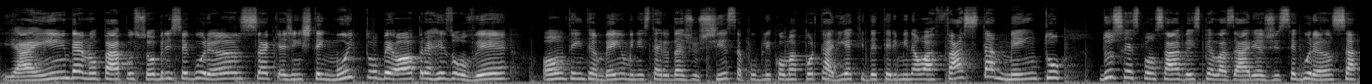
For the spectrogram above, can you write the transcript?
E ainda no papo sobre segurança, que a gente tem muito BO para resolver, Ontem também o Ministério da Justiça publicou uma portaria que determina o afastamento dos responsáveis pelas áreas de segurança,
